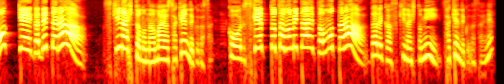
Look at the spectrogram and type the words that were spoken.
OK が出たら好きな人の名前を叫んでください。こう助っ人頼みたいと思ったら誰か好きな人に叫んでくださいね。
